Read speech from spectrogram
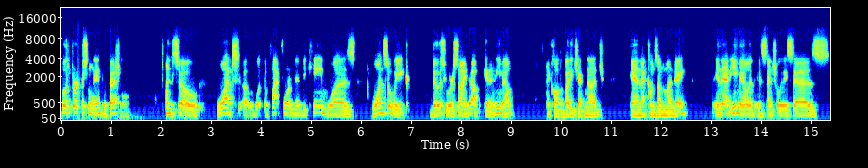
both personally and professional. And so what uh, what the platform then became was once a week, those who are signed up get an email. I call it the Buddy Check Nudge, and that comes on Monday. In that email, it essentially says,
